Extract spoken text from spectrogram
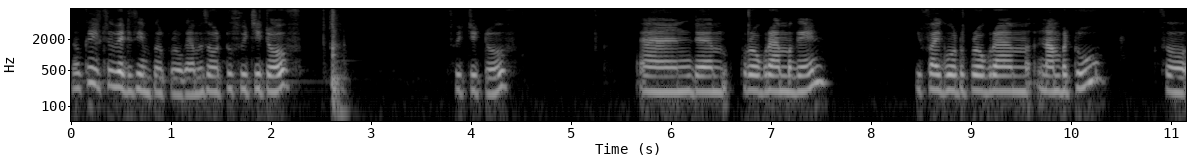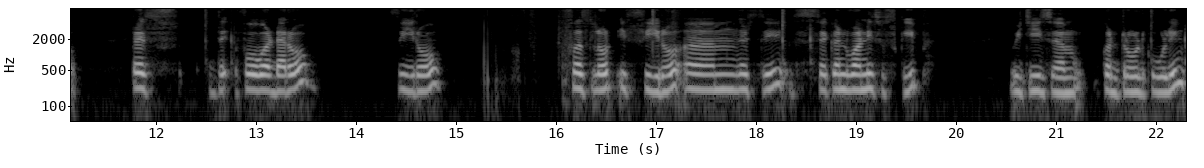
Okay it's a very simple program. So to switch it off switch it off. And um, program again. If I go to program number two so press the forward arrow zero. First load is zero. Um let's see. Second one is skip which is um controlled cooling.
